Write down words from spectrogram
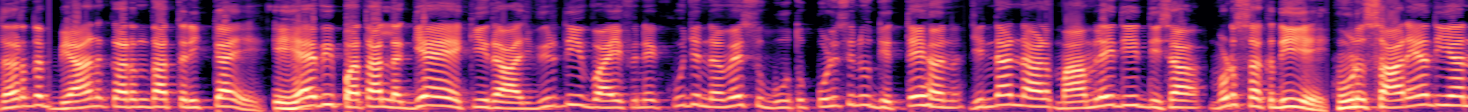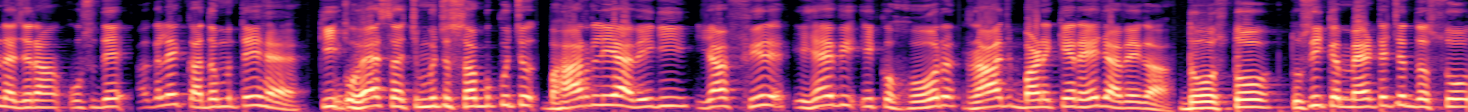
ਦਰਦ ਬਿਆਨ ਕਰਨ ਦਾ ਤਰੀਕਾ ਏ ਇਹ ਵੀ ਪਤਾ ਲੱਗਿਆ ਹੈ ਕਿ ਰਾਜਵੀਰ ਦੀ ਵਾਈਫ ਨੇ ਕੁਝ ਨਵੇਂ ਸਬੂਤ ਪੁਲਿਸ ਨੂੰ ਦਿੱਤੇ ਹਨ, ਜਿਨ੍ਹਾਂ ਨਾਲ ਮਾਮਲੇ ਦੀ ਦਿਸ਼ਾ ਮੁੜ ਸਕਦੀ ਏ ਹੁਣ ਸਾਰਿਆਂ ਦੀਆਂ ਨਜ਼ਰਾਂ ਉਸ ਦੇ ਅਗਲੇ ਕਦਮ ਤੇ ਹੈ ਕਿ ਉਹ ਸੱਚਮੁੱਚ ਸਭ ਕੁਝ ਬਾਹਰ ਲਿਆਵੇਗੀ ਜਾਂ ਫਿਰ ਇਹ ਵੀ ਇੱਕ ਹੋਰ ਰਾਜ ਬਣ ਕੇ ਰਹਿ ਜਾਵੇਗਾ। ਦੋਸਤੋ, ਤੁਸੀਂ ਕਮੈਂਟ 'ਚ ਦੱਸੋ,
